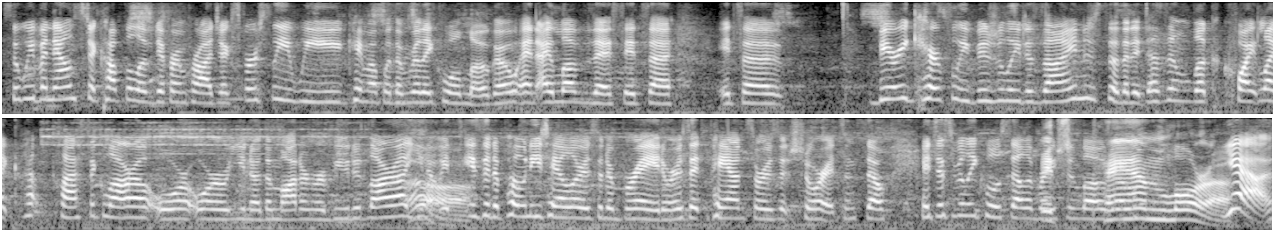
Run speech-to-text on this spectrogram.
so we've announced a couple of different projects. Firstly, we came up with a really cool logo, and I love this. It's a, it's a very carefully visually designed so that it doesn't look quite like cl- classic Lara or, or you know the modern rebooted Lara. You know, Ah. it's, is it a ponytail or is it a braid or is it pants or is it shorts? And so it's this really cool celebration It's logo. Pan Laura. Yeah.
